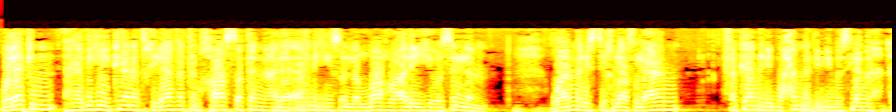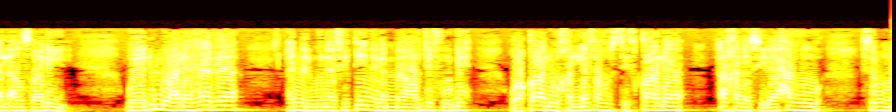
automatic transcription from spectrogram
ولكن هذه كانت خلافة خاصة على أهله صلى الله عليه وسلم. وأما الاستخلاف العام فكان لمحمد بن مسلمة الأنصاري ويدل على هذا أن المنافقين لما أرجفوا به وقالوا خلفه استثقالا أخذ سلاحه ثم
